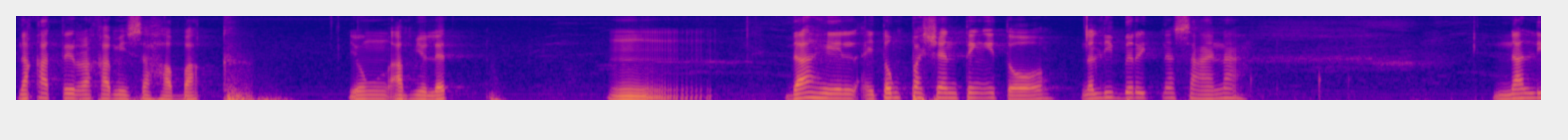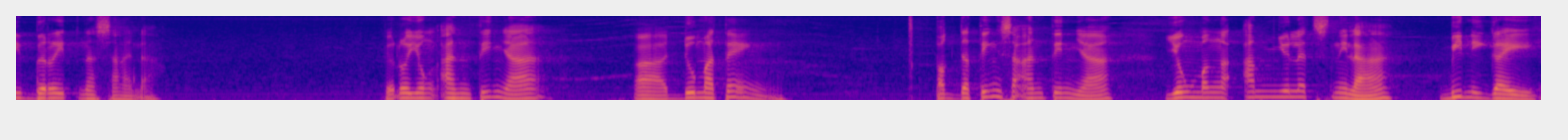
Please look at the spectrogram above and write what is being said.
nakatira kami sa habak. Yung amulet. Mm. Dahil itong pasyenteng ito, na-liberate na sana. Na-liberate na sana. Pero yung auntie niya, ah, dumating. Pagdating sa auntie niya, yung mga amulets nila, binigay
